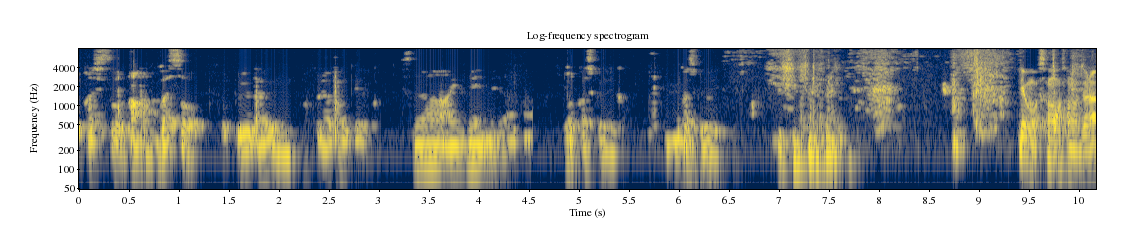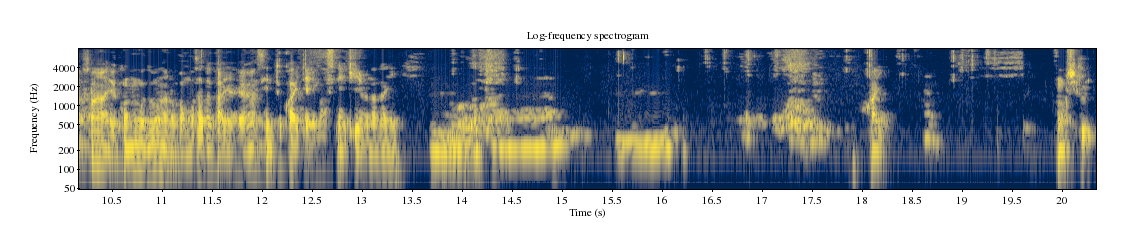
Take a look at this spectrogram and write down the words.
おかしそう。あ、おかしそう。プルダウン、これは関係ないか。それは iFrame だな。おかしくないか。おかしくないです。でもそもそもドラフトなので今後どうなのかも定かではありませんと書いてありますね、記事の中に。はい。面白い。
